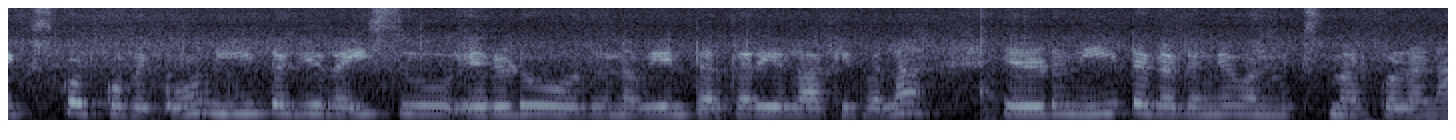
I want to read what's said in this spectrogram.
ಮಿಕ್ಸ್ ಕೊಟ್ಕೋಬೇಕು. ನೀಟಾಗಿ ರೈಸು ಎರಡು, ಅದು ನಾವೇನು ತರಕಾರಿ ಎಲ್ಲ ಹಾಕಿದ್ವಲ್ಲ, ಎರಡು ನೀಟಾಗಿ ಆಗಂಗೆ ಒಂದು ಮಿಕ್ಸ್ ಮಾಡ್ಕೊಳ್ಳೋಣ.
